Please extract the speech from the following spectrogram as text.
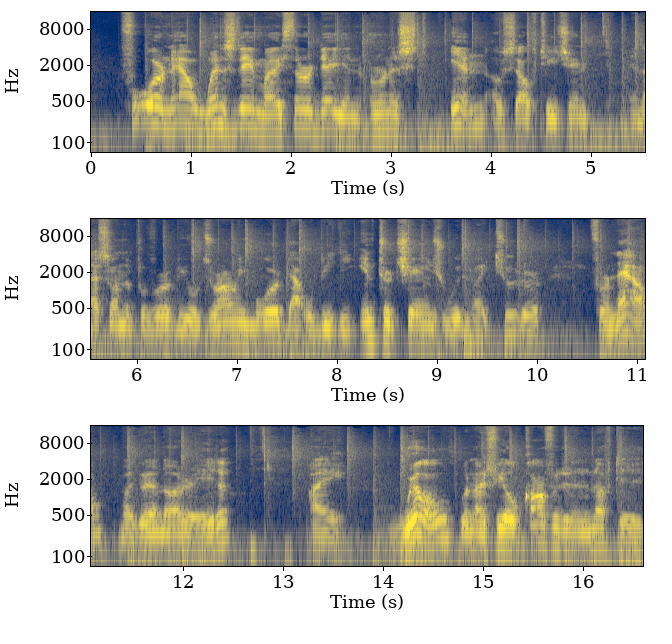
for now Wednesday, my third day in earnest in of self teaching, and that's on the proverbial drawing board. That will be the interchange with my tutor. For now, my granddaughter Ada, I will, when I feel confident enough to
